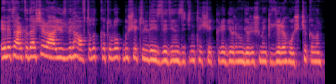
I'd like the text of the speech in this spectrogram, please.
Evet arkadaşlar A101 haftalık katalog bu şekilde izlediğiniz için teşekkür ediyorum. Görüşmek üzere hoşçakalın.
